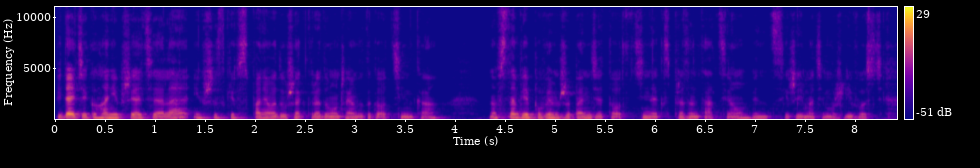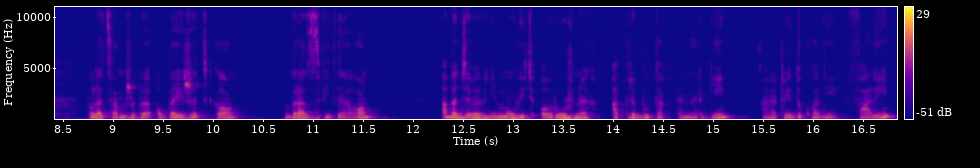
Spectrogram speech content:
Witajcie, kochani przyjaciele i wszystkie wspaniałe dusze, które dołączają do tego odcinka. Na wstępie powiem, że będzie to odcinek z prezentacją, więc jeżeli macie możliwość, polecam, żeby obejrzeć go wraz z wideo. A będziemy w nim mówić o różnych atrybutach energii, a raczej dokładniej fali.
